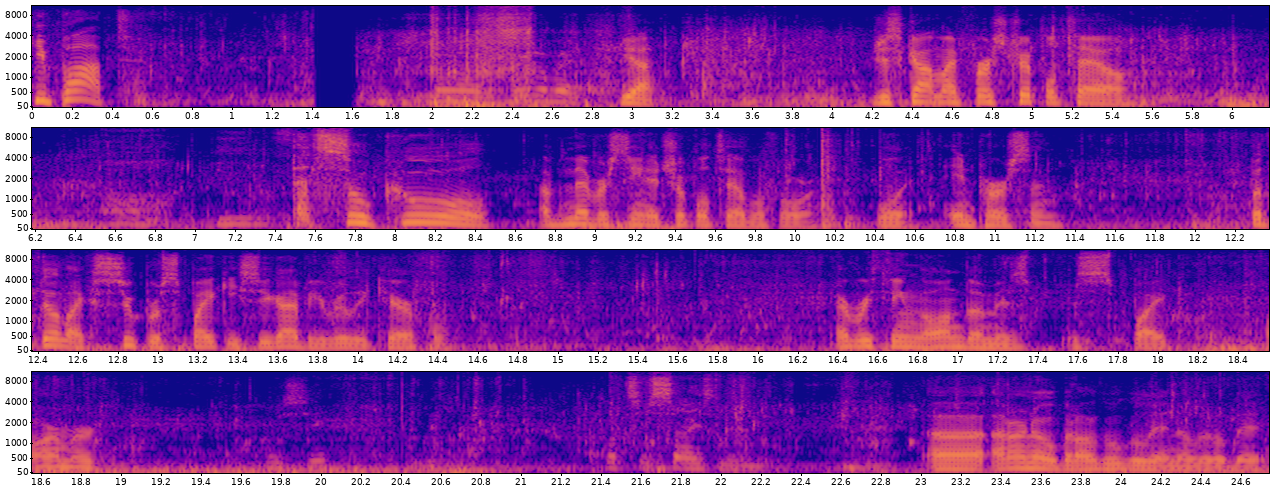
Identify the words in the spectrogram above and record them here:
He popped. Oh, in. Yeah. Just got my first triple tail. Oh, beautiful. That's so cool. I've never seen a triple tail before. Well, in person. But they're like super spiky, so you gotta be really careful. Everything on them is, is spike armored. Let me see. What's the size limit? Uh, I don't know, but I'll Google it in a little bit.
